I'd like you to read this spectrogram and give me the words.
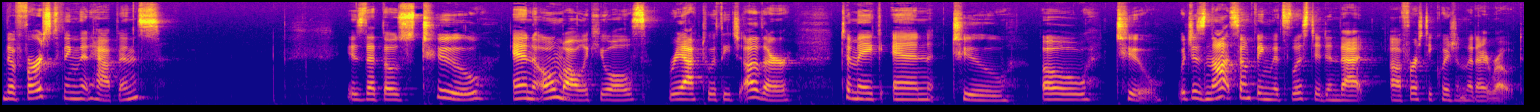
The first thing that happens is that those two NO molecules react with each other to make N2O2 which is not something that's listed in that uh, first equation that I wrote.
